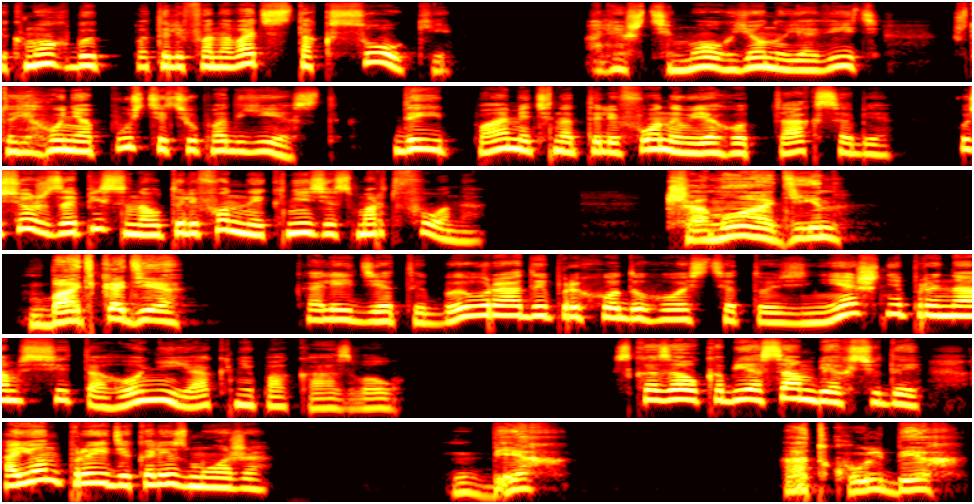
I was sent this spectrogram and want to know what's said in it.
дык мог бы патэлефанаваць з таксоўкі. Але ж ці мог ён уявіць, што яго не пусцяць у пад'езд. Ды і памяць на тэлефоны ў яго так сабе. Усё ж запісана ў тэлефоннай кнізе смартфона. Чаму адзін? Бацька дзе? Калі дзед і быў рады прыходу госця, то знешне прынамсі таго ніяк не паказваў. Сказаў, каб я сам бег сюды, а ён прыйдзе, калі зможа. Бег? Адкуль бег?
